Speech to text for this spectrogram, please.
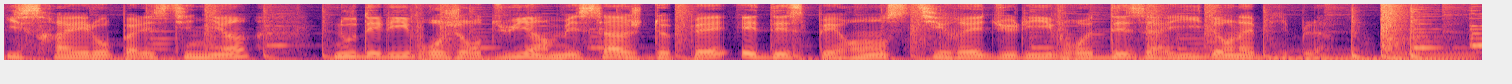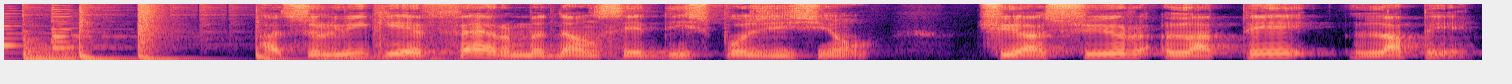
israélo-palestinien, nous délivre aujourd'hui un message de paix et d'espérance tiré du livre d'Ésaïe dans la Bible. À celui qui est ferme dans ses dispositions, tu assures la paix, la paix,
